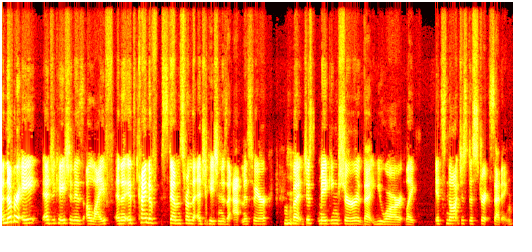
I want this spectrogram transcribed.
And number eight, education is a life. And it, it kind of stems from the education is an atmosphere, Mhm. but just making sure that you are like, it's not just a strict setting.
